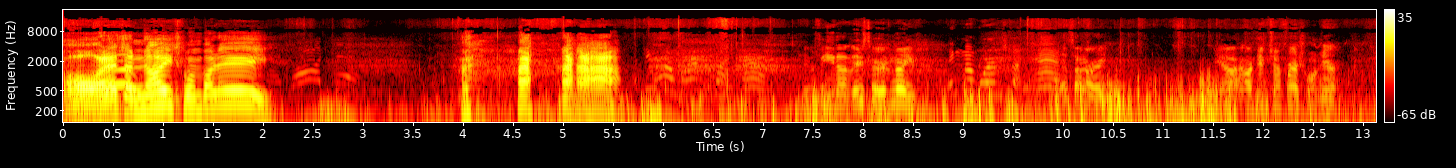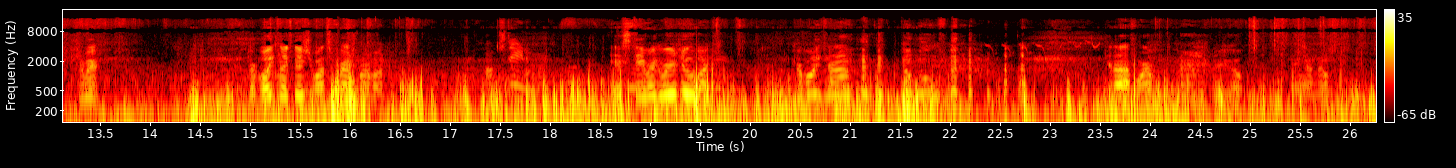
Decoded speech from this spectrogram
Oh, that's a nice one, buddy. Get a feed out of this third knife. I think my worm's cut in half. That's all right. Yeah, I'll get you a fresh one. Here. Come here. They're biting like this. You want some fresh worm on? I'm staying in my Yes, stay right where you're too, bud. You're biting now. Don't move. get off, worm. There you go. Hang on now.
